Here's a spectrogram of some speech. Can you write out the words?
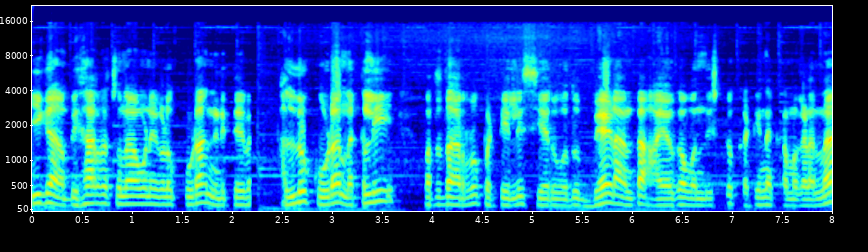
ಈಗ ಬಿಹಾರದ ಚುನಾವಣೆಗಳು ಕೂಡ ನಡೀತೇವೆ. ಅಲ್ಲೂ ಕೂಡ ನಕಲಿ ಮತದಾರರು ಪಟ್ಟಿಯಲ್ಲಿ ಸೇರುವುದು ಬೇಡ ಅಂತ ಆಯೋಗ ಒಂದಿಷ್ಟು ಕಠಿಣ ಕ್ರಮಗಳನ್ನು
